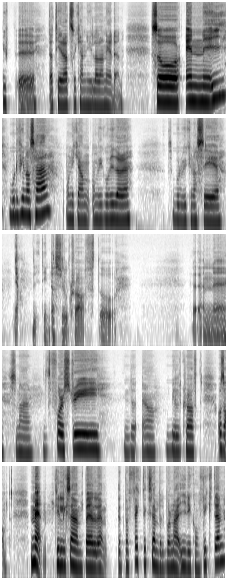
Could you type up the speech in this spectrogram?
uppdaterat så kan ni ladda ner den. Så NI borde finnas här. och ni kan, om vi går vidare så borde vi kunna se ja, lite Industrial Craft och en eh, sån här lite Forestry, ja, Buildcraft och sånt. Men till exempel, eh, ett perfekt exempel på den här ID-konflikten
